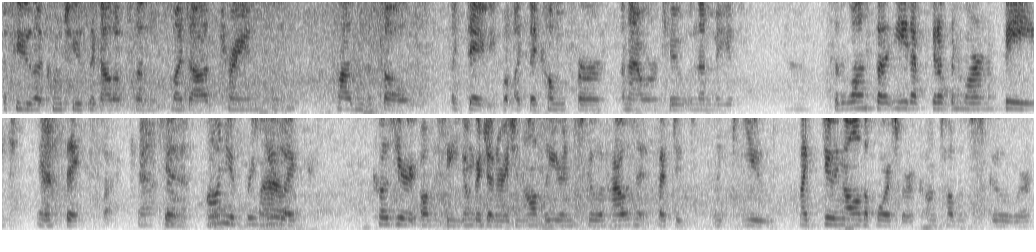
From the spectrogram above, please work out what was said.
a few that come to use the gallops, and my dad trains and has in the stalls like daily. But like they come for an hour or two and then leave. So the ones that you'd have to get up in the morning and feed, Yeah. you're six. Like. Yeah. So Yeah. Anya, for Wow. you, like, because you're obviously younger generation, also you're in school. How has it affected like you, like doing all the horse work on top of school work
